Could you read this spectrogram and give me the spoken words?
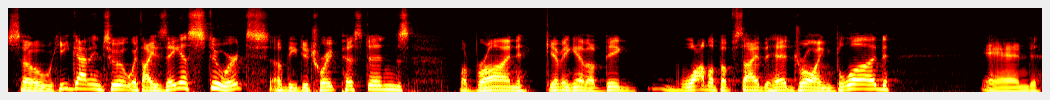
So he got into it with Isaiah Stewart of the Detroit Pistons. LeBron giving him a big wallop upside the head, drawing blood. And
